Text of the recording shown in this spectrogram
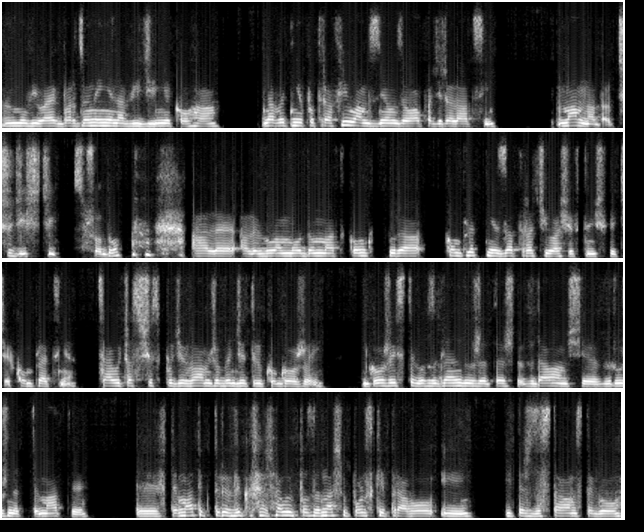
Mówiła, jak bardzo mnie nienawidzi, nie kocha. Nawet nie potrafiłam z nią załapać relacji. Mam nadal 30 z przodu, ale, ale byłam młodą matką, która kompletnie zatraciła się w tym świecie, kompletnie. Cały czas się spodziewałam, że będzie tylko gorzej. Gorzej z tego względu, że też wdałam się w różne tematy, y, w tematy, które wykraczały poza nasze polskie prawo i, i też zostałam z tego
